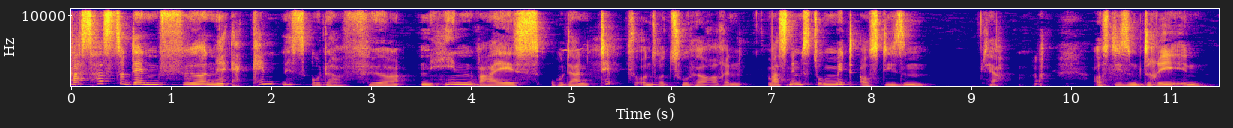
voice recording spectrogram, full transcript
Was hast du denn für eine Erkenntnis oder für einen Hinweis oder einen Tipp für unsere Zuhörerin? Was nimmst du mit aus diesem, ja, aus diesem Dreh in?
